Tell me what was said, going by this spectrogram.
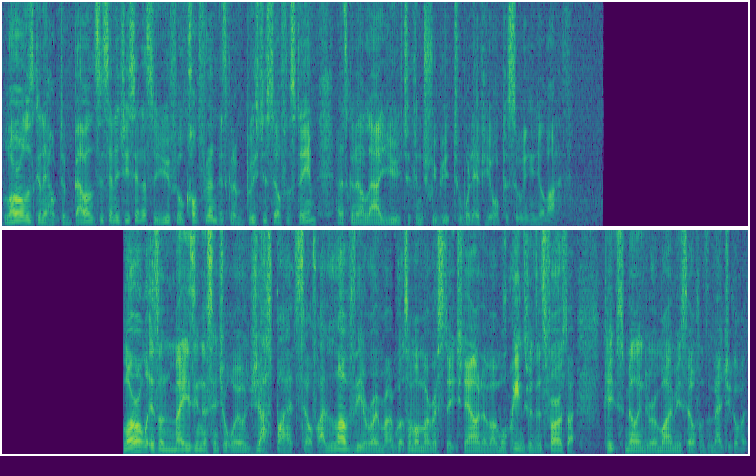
Laurel is going to help to balance this energy center so you feel confident, it's going to boost your self-esteem and it's going to allow you to contribute to whatever you're pursuing in your life. Laurel is an amazing essential oil just by itself. I love the aroma. I've got some on my wrist each now and I'm walking through this forest. I keep smelling to remind myself of the magic of it.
